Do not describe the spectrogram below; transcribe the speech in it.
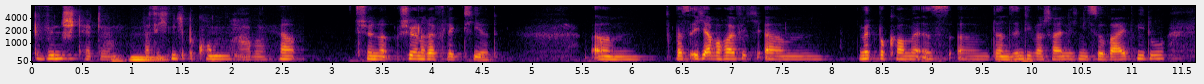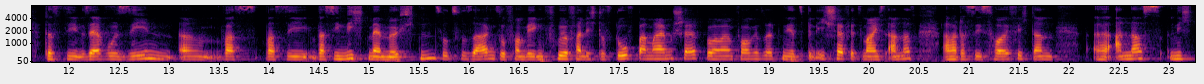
gewünscht hätte, mhm. was ich nicht bekommen habe. Ja, schön, schön reflektiert. Ähm, was ich aber häufig ähm, mitbekomme, ist, äh, dann sind die wahrscheinlich nicht so weit wie du, dass sie sehr wohl sehen, äh, was, was, sie, was sie nicht mehr möchten, sozusagen. So von wegen, früher fand ich das doof bei meinem Chef, bei meinem Vorgesetzten, jetzt bin ich Chef, jetzt mache ich es anders. Aber dass sie es häufig dann äh, anders nicht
